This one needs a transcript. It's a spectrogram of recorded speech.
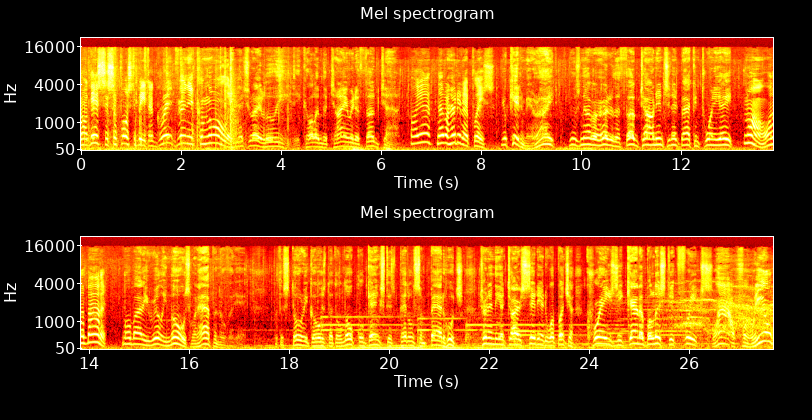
So this is supposed to be the great Vinnie Cannoli. That's right, Louis. They call him the tyrant of Thugtown. Oh yeah? Never heard of that place. You're kidding me, right? You've never heard of the Thugtown incident back in 28? No, what about it? Nobody really knows what happened over there. But the story goes that the local gangsters peddled some bad hooch, turning the entire city into a bunch of crazy cannibalistic freaks. Wow, for real?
